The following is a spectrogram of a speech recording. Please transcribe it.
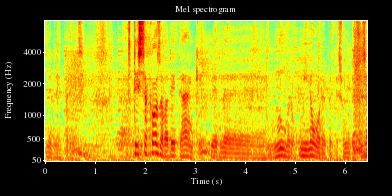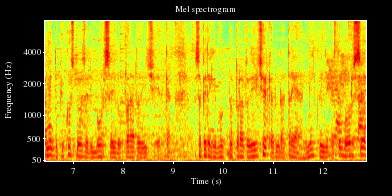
nelle imprese. Stessa cosa va detta anche per un numero minore, perché sono decisamente più costose, di borse di dottorato di ricerca. Sapete che il dottorato di ricerca dura tre anni, quindi queste borse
